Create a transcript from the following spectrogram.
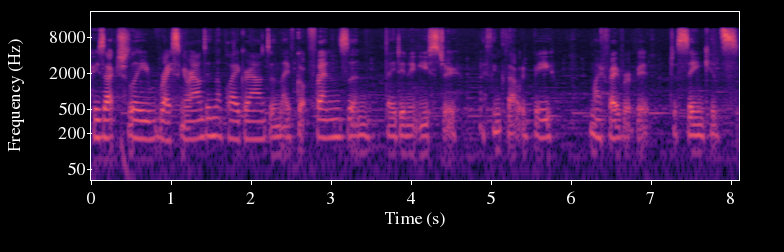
who's actually racing around in the playground and they've got friends and they didn't used to. I think that would be my favourite bit, just seeing kids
